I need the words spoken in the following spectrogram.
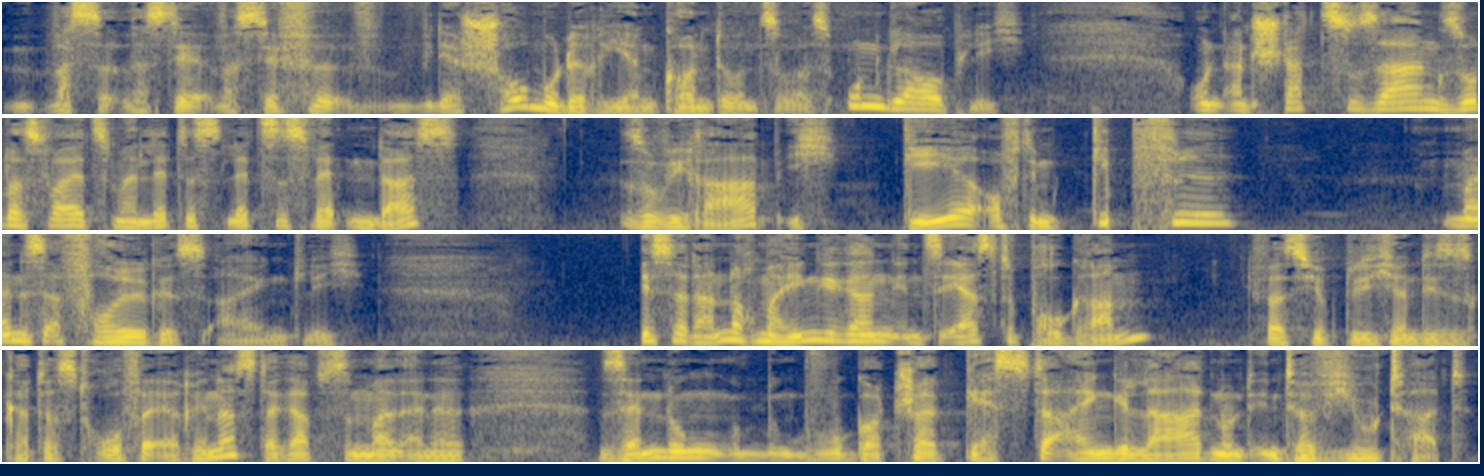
was, was der, was der für, wie der Show moderieren konnte und sowas. Unglaublich. Und anstatt zu sagen, so, das war jetzt mein letztes, letztes Wetten das, so wie Raab, ich gehe auf dem Gipfel meines Erfolges eigentlich, ist er dann nochmal hingegangen ins erste Programm. Ich weiß nicht, ob du dich an diese Katastrophe erinnerst. Da gab es dann mal eine Sendung, wo Gottschalk Gäste eingeladen und interviewt hat.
